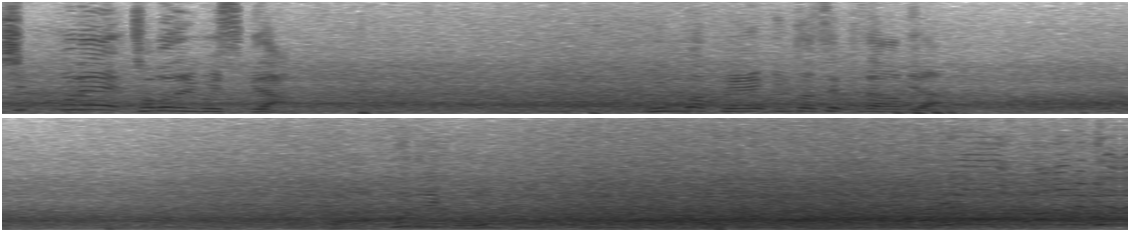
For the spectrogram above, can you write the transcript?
10분에 접어들고 있습니다. 문바페 인터셉트 당합니다. 자, 모드리고 막아냅니다.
